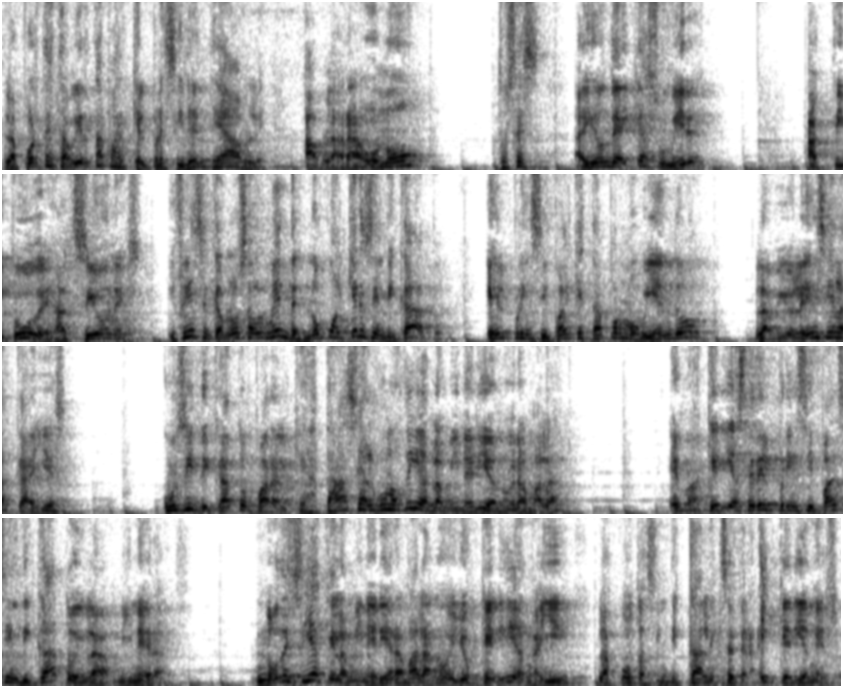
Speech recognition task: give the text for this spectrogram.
La puerta está abierta para que el presidente hable. ¿Hablará o no? Entonces, ahí es donde hay que asumir actitudes, acciones. Y fíjense que habló Saúl Méndez, no cualquier sindicato. Es el principal que está promoviendo la violencia en las calles un sindicato para el que hasta hace algunos días la minería no era mala. Es más, quería ser el principal sindicato en la minera. No decía que la minería era mala, no, ellos querían allí la cuota sindical, etcétera, y querían eso.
